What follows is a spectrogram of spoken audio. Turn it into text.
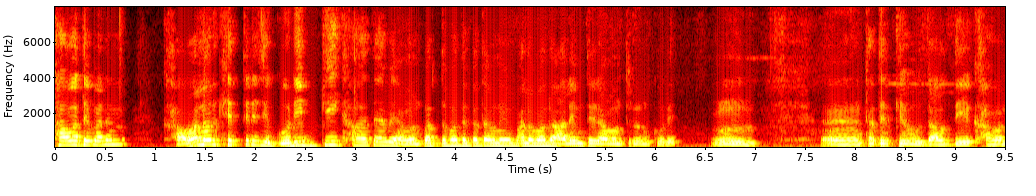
খাওয়াতে পারেন খাওয়ানোর ক্ষেত্রে যে গরিবকেই খাওয়াতে হবে এমন বাধ্যবাধকতা মানে ভালো ভালো আলেমদের আমন্ত্রণ করে। তাদেরকেও দাওয়াত দিয়ে খাওয়ান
